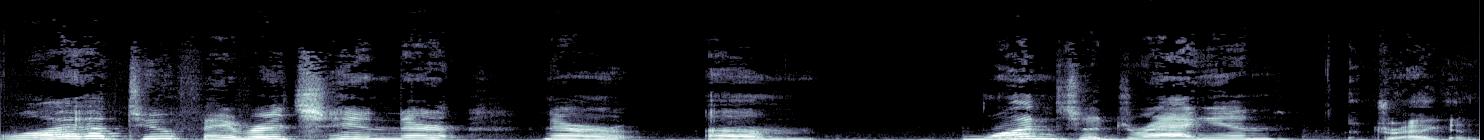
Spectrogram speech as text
well, I had two favorites, and they're, they're, um, one's a dragon. Dragon.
